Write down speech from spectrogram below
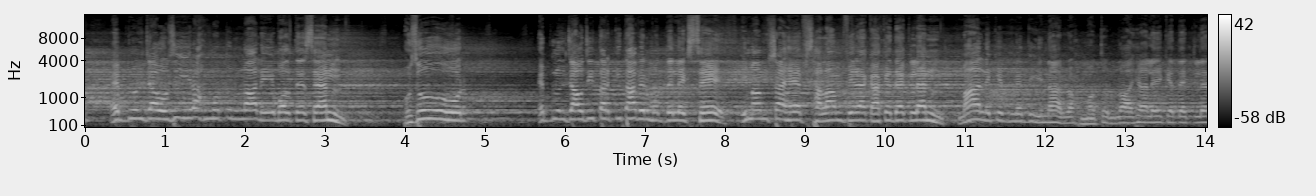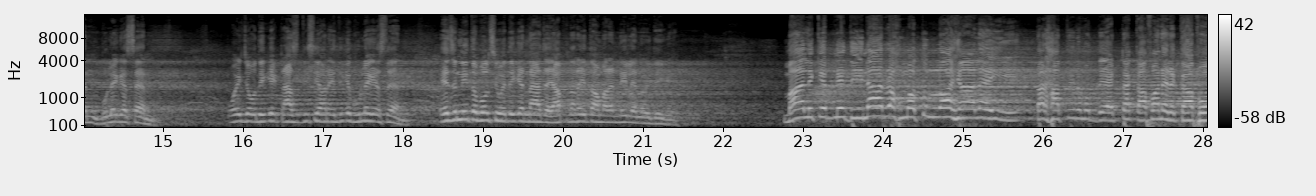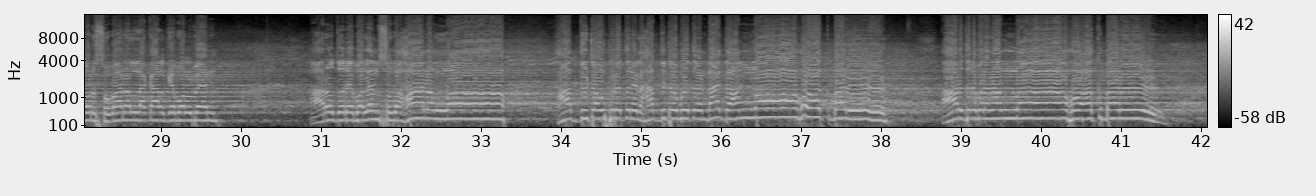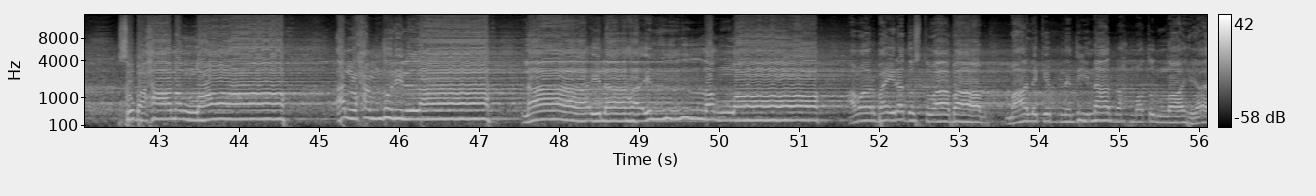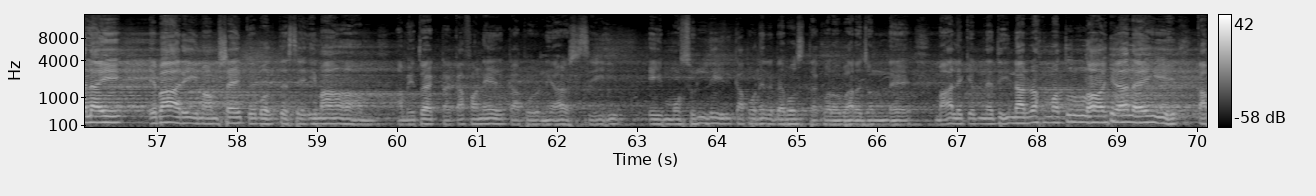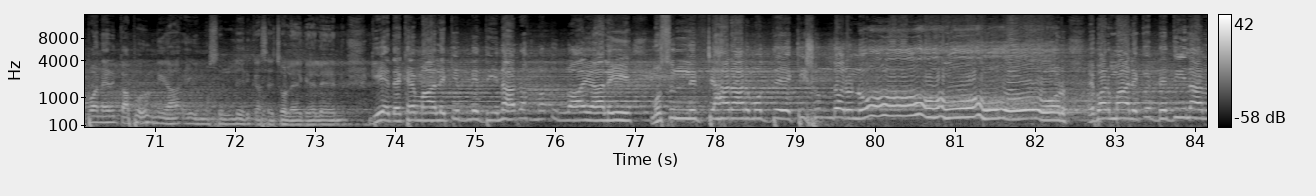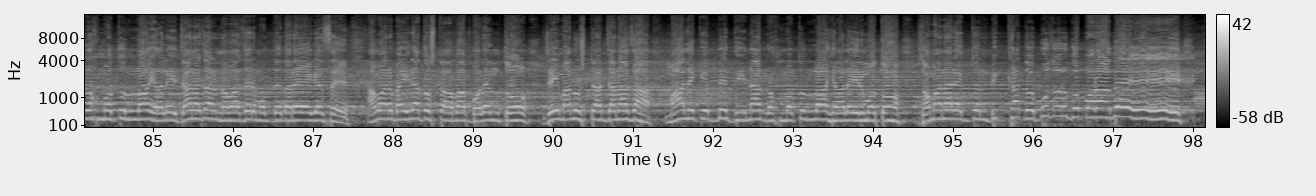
ইবনুল জাউজি রহমতুল্লাহ আলী বলতেছেন, হুজুর ইবনুল জাউজি তার কিতাবের মধ্যে লিখছে, ইমাম সাহেব সালাম ফিরা কাকে দেখলেন? মালিক ইবনে দিনার রহমতুল্লাহ আলাইকে দেখলেন, ভুলে গেছেন? ওই যে ওদিকে টাচ দিছি আর এদিকে ভুলে গেছেন। এই জন্যই তো বলছি ওইদিকে না যায় আপনারাই তো আমার নিলেন ওইদিকে। মালিক ইবনে দিনার রহমতুল্লাহ আলাই তার হাতের মধ্যে একটা কাফানের কাপড় সোবান আল্লাহ কালকে বলবেন? আরও জোরে বলেন সুবাহান আল্লাহ হাত দুটা উপরে তোলেন, হাত দুটা উপরে তোলেন, ডাক আল্লাহ আকবার। আর জোরে বলেন, আল্লাহ আকবার। সুবাহান আল্লাহ আলহামদুলিল্লাহ। লা ইলাহা ইল্লাল্লাহ। আমার ভাইরা দোস্ত, আবাব, মালিক ইবনে দিনার রহমতুল্লাহ আলাই। এবার ইমাম সাহেবকে বলতেছে, ইমাম, আমি তো একটা কাফানের কাপড় নিয়ে আসছি। এই মুসল্লির কাপড়ের ব্যবস্থা করবার জন্যে মালিক ইবনে দিনার রহমতুল্লাহ আলাই কাপনের কাপড় নিয়ে এই মুসল্লির কাছে চলে গেলেন। গিয়ে দেখে মালিক ইবনে দিনার রহমতুল্লাহ আলী মুসল্লির চেহারার মধ্যে কি সুন্দর নূর। এবার মালিক ইবনে দিনার রহমতুল্লাহ আলী জানাজার নামাজের মধ্যে দাঁড়িয়ে গেছে। আমার ভাইরা, দোস্ত, আবাব, বলেন তো, যেই মানুষটার জানাজা মালিক ইবনে দিনার রহমতুল্লাহ আলাইহির মতো, জমানার একজন বিখ্যাত বুজুর্গ পড়াবে,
